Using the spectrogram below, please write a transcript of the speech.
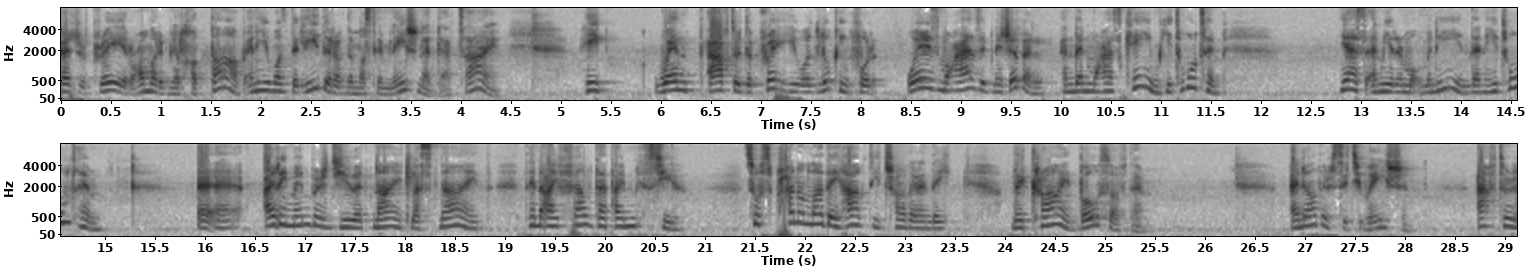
Fajr prayer Umar ibn al-Khattab and he was the leader of the Muslim nation at that time he went after the prayer, he was looking for where is Muaz ibn Jabal? And then Muaz came. He told him, Yes, Amir al Mu'mineen. Then he told him, uh, I remembered you at night last night. Then I felt that I miss you. So subhanallah, they hugged each other and they they cried, both of them. Another situation, after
